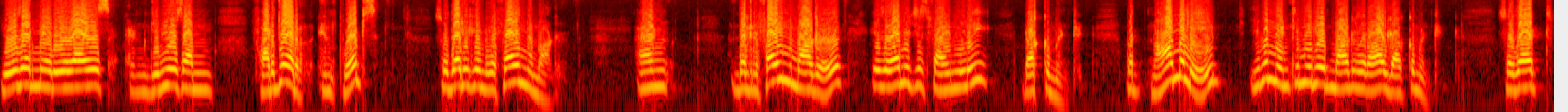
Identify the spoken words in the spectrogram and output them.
user may realize and give you some further inputs so that you can refine the model and the refined model is one which is finally documented. But normally even the intermediate models are all documented so that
